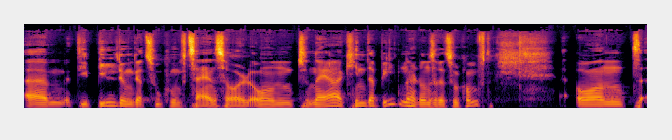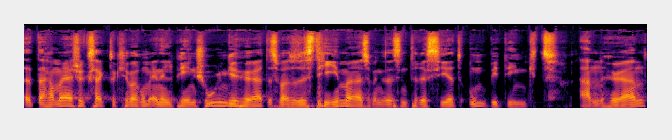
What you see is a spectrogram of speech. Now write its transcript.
ähm, die Bildung der Zukunft sein soll. Und naja, Kinder bilden halt unsere Zukunft. Und da haben wir ja schon gesagt, okay, warum NLP in Schulen gehört, das war so das Thema. Also wenn ihr das interessiert, unbedingt anhören.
